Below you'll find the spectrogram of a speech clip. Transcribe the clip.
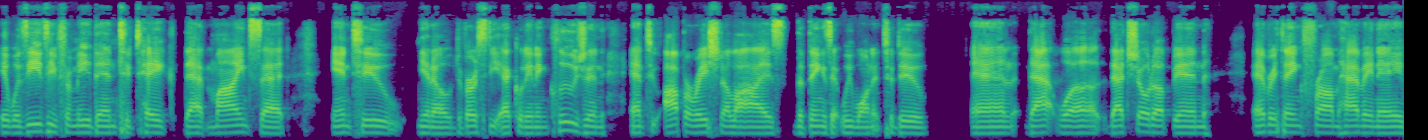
it was easy for me then to take that mindset into you know diversity equity and inclusion and to operationalize the things that we wanted to do. And that was that showed up in everything from having a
